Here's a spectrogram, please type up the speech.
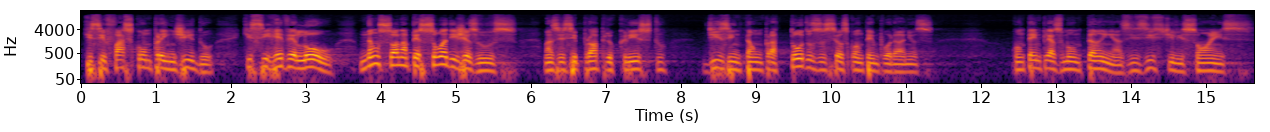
que se faz compreendido, que se revelou não só na pessoa de Jesus, mas esse próprio Cristo diz então para todos os seus contemporâneos: contemple as montanhas, existem lições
